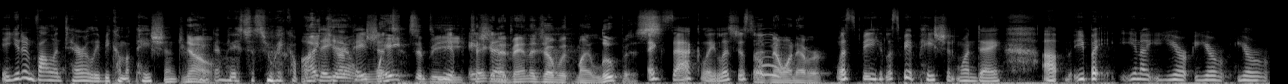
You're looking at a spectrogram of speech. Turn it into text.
Yeah, you didn't voluntarily become a patient. Right? No. I mean, it's just you wake up one I day, you're a can't wait to be, a taken advantage of with my lupus. Exactly. Let's just oh, no one ever. let's be let's be a patient one day uh, but you know you're you're you're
